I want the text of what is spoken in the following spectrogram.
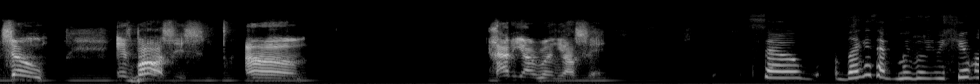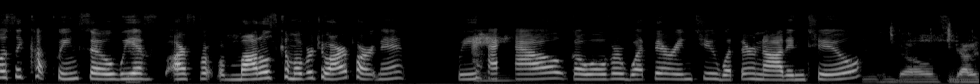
so as bosses, um, how do y'all run y'all set? So, like I said, we, we we shoot mostly cuckqueans. So we have our f- models come over to our apartment. We hang out, go over what they're into, what they're not into. Do's and don'ts. You got to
